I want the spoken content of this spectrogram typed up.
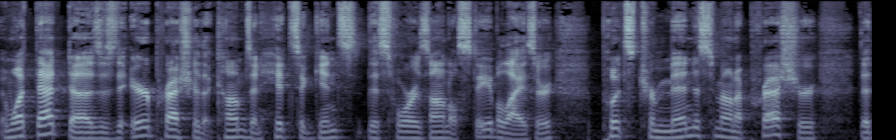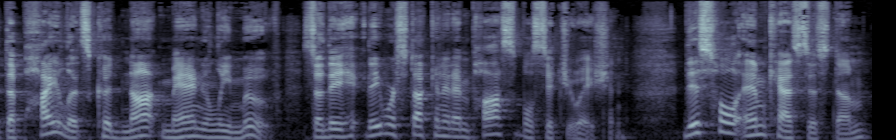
And what that does is the air pressure that comes and hits against this horizontal stabilizer puts tremendous amount of pressure that the pilots could not manually move. So they they were stuck in an impossible situation. This whole MCAS system,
